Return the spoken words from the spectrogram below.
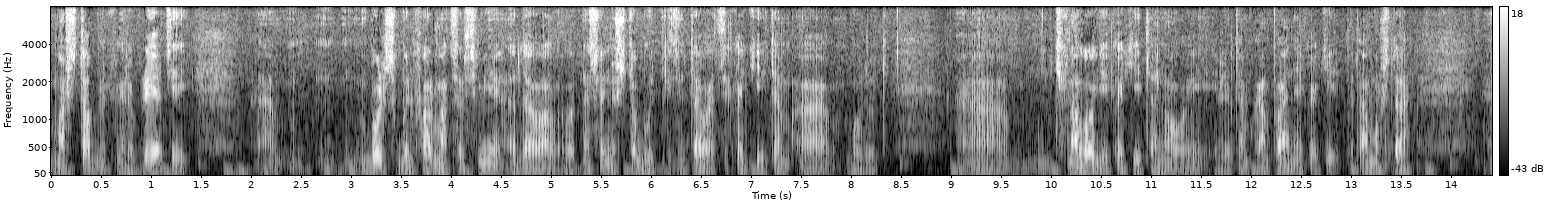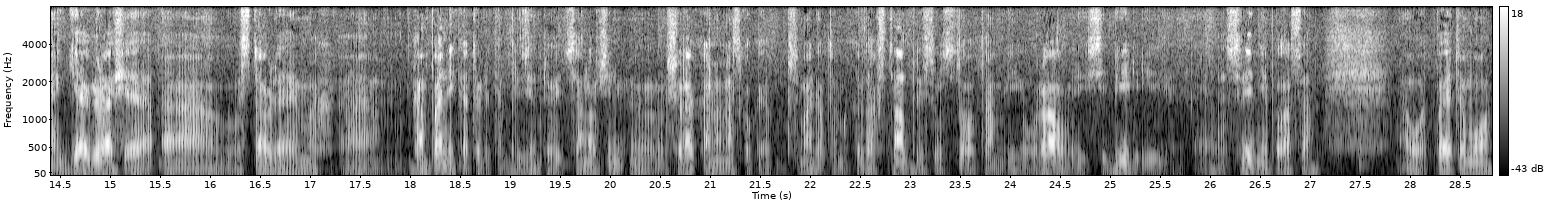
масштабных мероприятий э, больше бы информации в СМИ давал в отношении, что будет презентоваться, какие там а, будут а, технологии какие-то новые или там компании какие-то, потому что география а, выставляемых а, компаний, которые там презентуются, она очень э, широка, но насколько я посмотрел, там и Казахстан присутствовал, там и Урал, и Сибирь, и э, средняя полоса. Вот, поэтому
